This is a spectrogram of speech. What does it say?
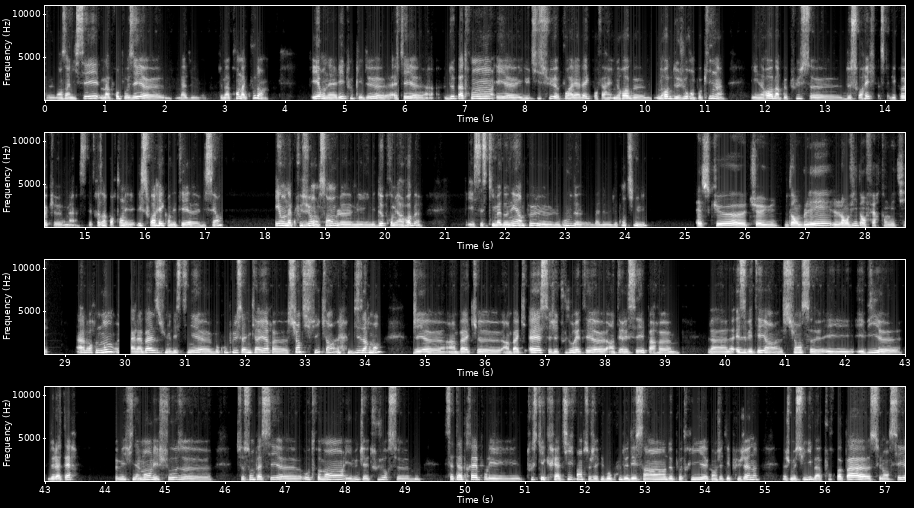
dans un lycée, m'a proposé bah, de, m'apprendre à coudre. Et on est allé toutes les deux euh, acheter euh, deux patrons euh, et, du tissu pour aller avec, pour faire une robe, une robe de jour en popeline et une robe un peu plus de soirée, parce qu'à l'époque, bah, c'était très important les, soirées quand on était lycéen. Et on a cousu ensemble mes, deux premières robes. Et c'est ce qui m'a donné un peu le, goût bah, de, de, continuer. Est-ce que tu as eu d'emblée l'envie d'en faire ton métier? Alors non, à la base, je me destinais beaucoup plus à une carrière scientifique, hein, bizarrement. J'ai euh, un, bac, euh, un bac S et j'ai toujours été euh, intéressée par la, SVT, hein, sciences et, vie de la Terre. Mais finalement, les choses se sont passées autrement et vu que j'avais toujours ce, cet attrait pour les, tout ce qui est créatif, hein, parce que j'ai fait beaucoup de dessins, de poterie quand j'étais plus jeune. Je me suis dit, bah, pourquoi pas se lancer,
